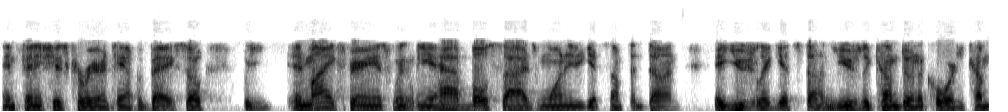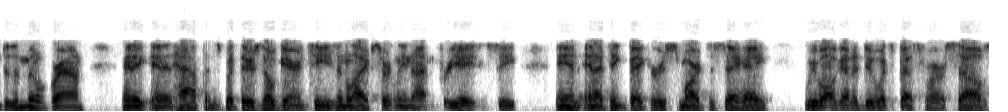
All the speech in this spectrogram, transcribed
and finish his career in Tampa Bay. So, we, in my experience, when, when you have both sides wanting to get something done, it usually gets done. You usually come to an accord, you come to the middle ground, and it, and it happens. But there's no guarantees in life, certainly not in free agency. And and I think Baker is smart to say, hey, we've all got to do what's best for ourselves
